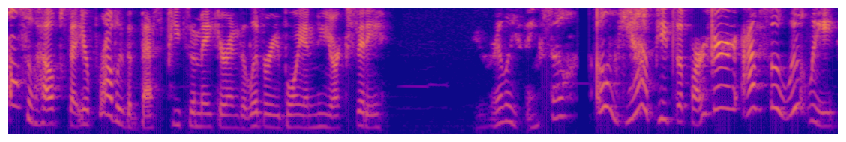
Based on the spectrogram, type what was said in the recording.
also helps that you're probably the best pizza maker and delivery boy in New York City. You really think so? Oh, yeah, Pizza Parker, absolutely.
